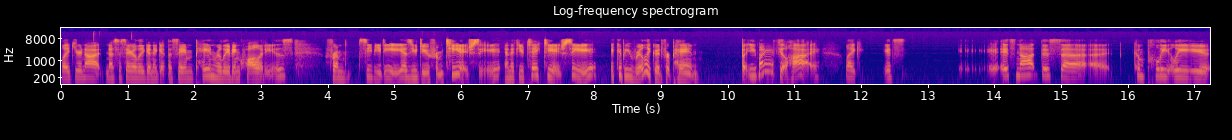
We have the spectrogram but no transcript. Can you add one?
Like you're not necessarily going to get the same pain relieving qualities from CBD as you do from THC. And if you take THC, it could be really good for pain, but you might feel high. Like it's it's not this uh, completely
